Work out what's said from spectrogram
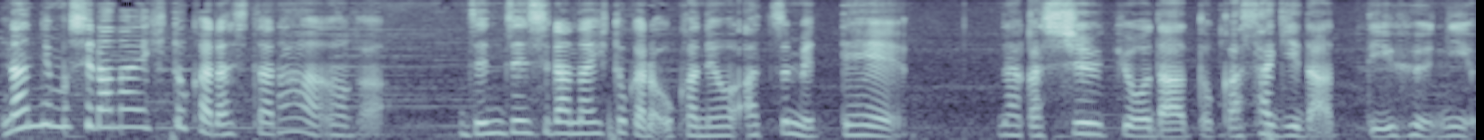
何にも知らない人からしたらなんか全然知らない人からお金を集めてなんか宗教だとか詐欺だっていう風に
